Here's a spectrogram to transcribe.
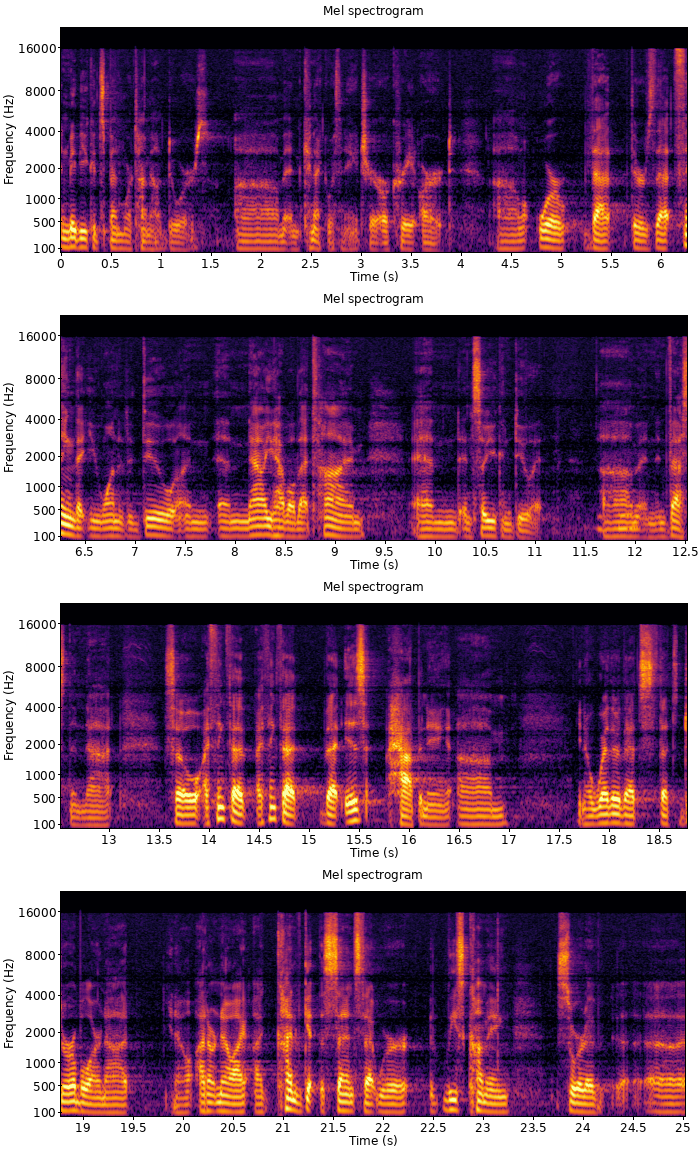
and maybe you could spend more time outdoors um, and connect with nature or create art um, or that there's that thing that you wanted to do, and, and now you have all that time, and, and so you can do it um, and invest in that. So I think that I think that that is happening. Um, you know, whether that's that's durable or not, you know, I don't know. I, I kind of get the sense that we're at least coming sort of uh,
